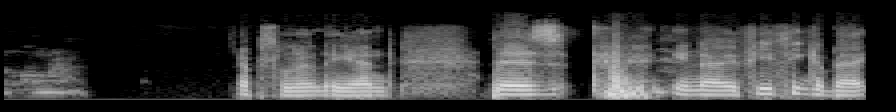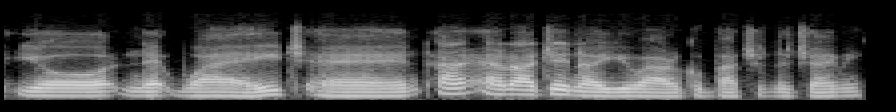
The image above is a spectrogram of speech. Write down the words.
the long run. Absolutely, and there's, you know, if you think about your net wage, and and I do know you are a good budgeter, Jamie,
